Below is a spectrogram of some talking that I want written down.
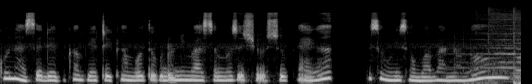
ခုနာဆက်တဲ့ပကံပြတိကံဘုတုကဒုနိမစမစရှုစုပလိုင်ကပစုံဝေးဆောင်ပါပါနော်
